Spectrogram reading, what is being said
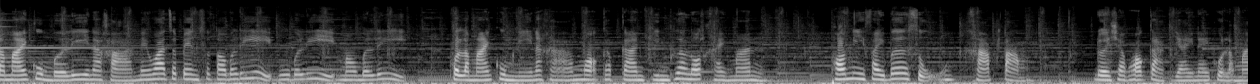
ลไม้กลุ่มเบอร์รี่นะคะ ไม่ว่าจะเป็นสตรอเบอรี่บลูเบอรี่มัลเบอรี่ผลไม้กลุ่มนี้นะคะ เหมาะกับการกินเพื่อลดไขมัน เพราะมีไฟเบอร์สูง carb ต่ำโดยเฉพาะกากใยในผลไม้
